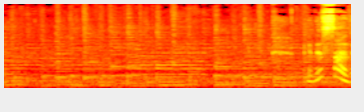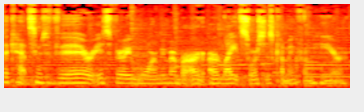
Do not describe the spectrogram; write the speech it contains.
Okay, this side of the cat seems very, it's very warm. Remember our, our light source is coming from here.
